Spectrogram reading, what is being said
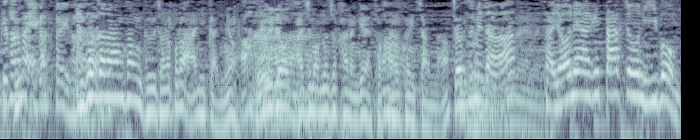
그래서 항상 애 같아요, 이 사람. 주선자는 항상 그 전화번호 아니까요. 아. 오히려 관심 없는 척 하는 게 더 가능성 있지 않나. 좋습니다. 네, 네. 자, 연애하기 딱 좋은 이봄.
